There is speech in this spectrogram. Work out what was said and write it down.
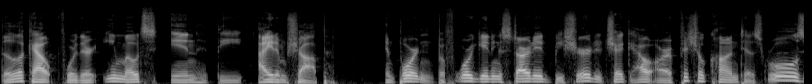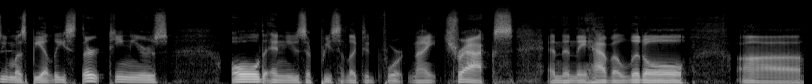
the lookout for their emotes in the item shop. Important. Before getting started, be sure to check out our official contest rules. You must be at least 13 years old and use a pre selected Fortnite tracks. And then they have a little uh,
